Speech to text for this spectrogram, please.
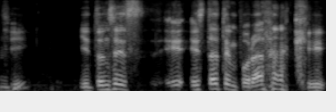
Sí. Y entonces, e- esta temporada que,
